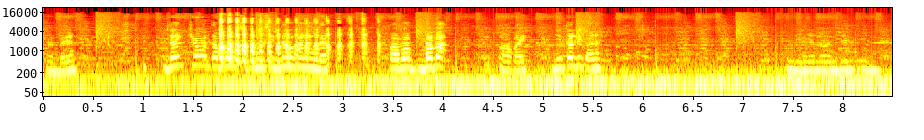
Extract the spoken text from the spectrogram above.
Ano ba yan? Diretso. Tapos mag-signal ka ng left. Baba. Baba. Okay. Dito liko na. Hindi niya naman din in.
